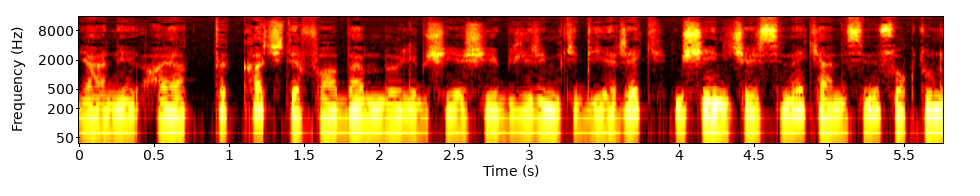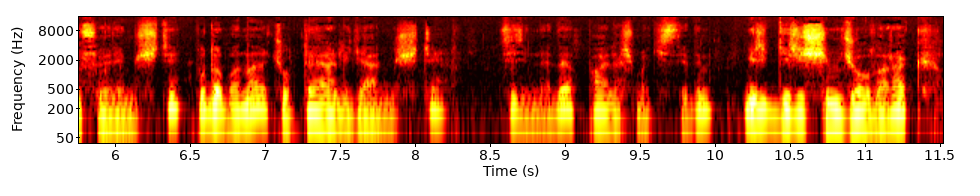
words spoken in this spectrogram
yani hayatta kaç defa ben böyle bir şey yaşayabilirim ki diyerek bir şeyin içerisine kendisini soktuğunu söylemişti. Bu da bana çok değerli gelmişti sizinle de paylaşmak istedim. Bir girişimci olarak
